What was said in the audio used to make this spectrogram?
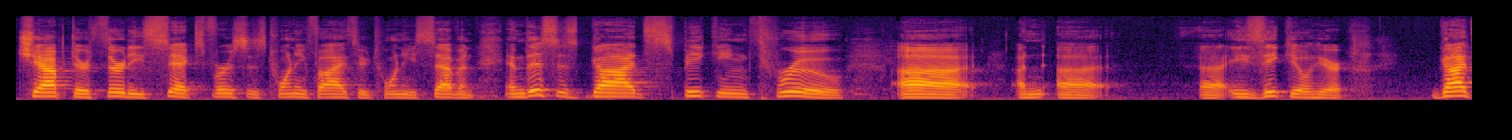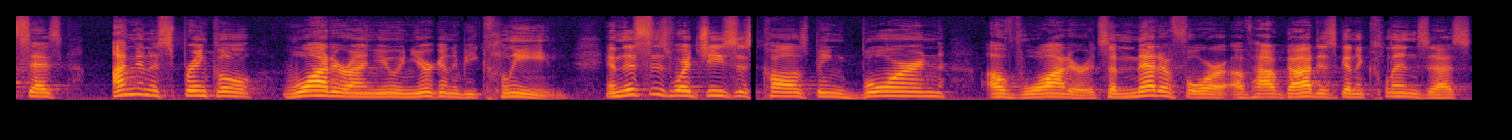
chapter 36, verses 25 through 27. And this is God speaking through uh, an, uh, uh, Ezekiel here. God says, I'm going to sprinkle water on you and you're going to be clean. And this is what Jesus calls being born of water. It's a metaphor of how God is going to cleanse us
